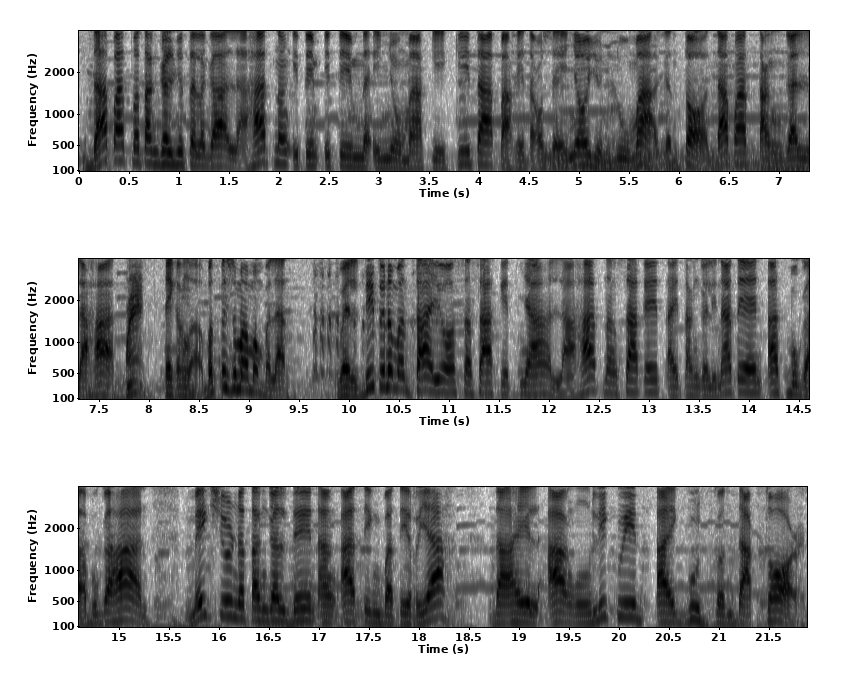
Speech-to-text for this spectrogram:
Dapat matanggal nyo talaga lahat ng itim-itim na inyong makikita. Pakita ko sa inyo yung luma, ganto. Dapat tanggal lahat. Teka nga, ba't may sumamang balat? Well, dito naman tayo sa sakit niya. Lahat ng sakit ay tanggalin natin at buga-bugahan. Make sure na tanggal din ang ating baterya dahil ang liquid ay good conductor.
